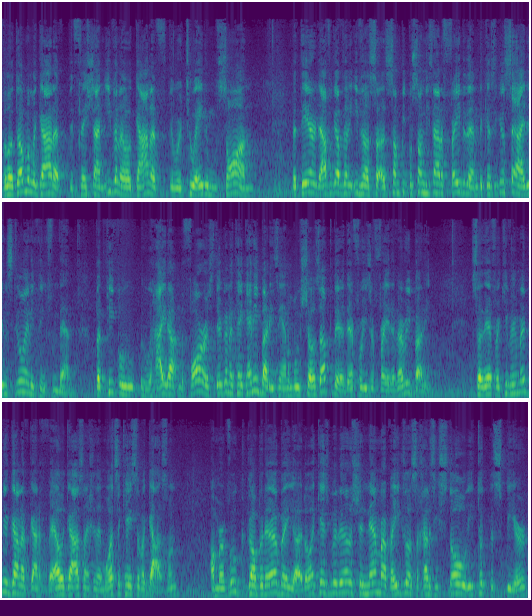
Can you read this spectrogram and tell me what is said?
"V'lodoma leganav." Even though ganav, there were two Adam who saw him, but there, even though some people saw him, he's not afraid of them because he's going to say, "I didn't steal anything from them." But people who, who hide out in the forest, they're going to take anybody's animal who shows up there. Therefore, he's afraid of everybody. So therefore, keeping maybe a ganav ganav. El gazlan. What's the case of a gazlan? He stole, he took the spear,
